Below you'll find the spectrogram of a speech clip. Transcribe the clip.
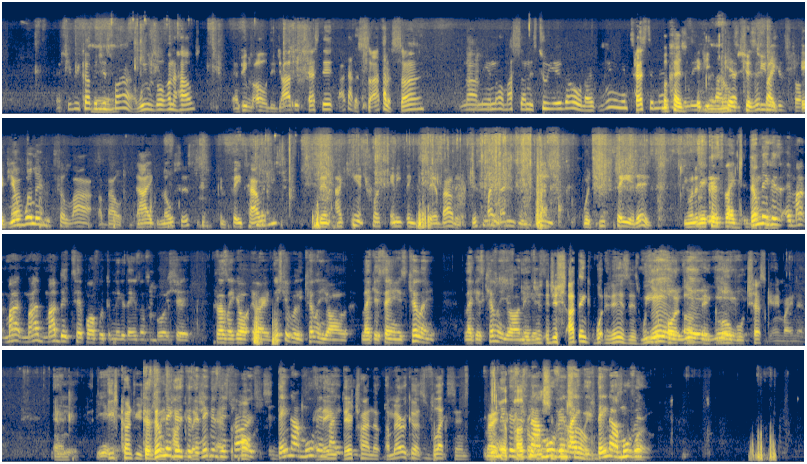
and she recovered just fine. We was all in the house, and people, oh, did y'all get tested? I got a son. I got a son. You know what I mean? No, my son is two years old. Like we ain't get tested, man. Because if you, like, it's you like if you're about. willing to lie about diagnosis and fatalities, then I can't trust anything you say about it. This might not even be what you say it is. You Yeah, understand? because like them niggas, my, my my my big tip off with them niggas, they was on some bullshit. Cause I was like, yo, all right, this shit really killing y'all. Like it's saying it's killing, like it's killing y'all Yeah, niggas. it just, it just, I think what it is is we Yeah, are part yeah, of a yeah. global chess game right now, and Yeah. each country Cause them niggas, cause the niggas in charge, they not moving and they like they're trying to. America is flexing. Them right. Yeah, niggas is not moving control. like they not Rest the moving.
